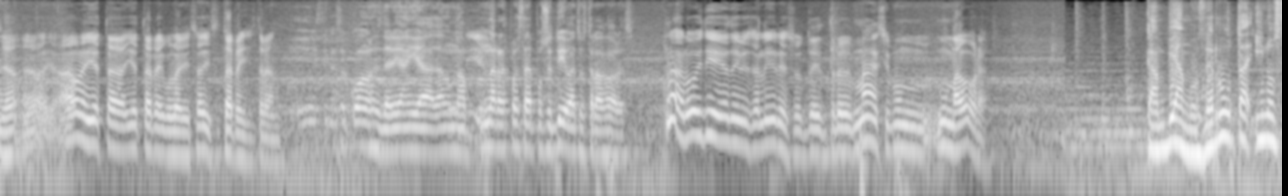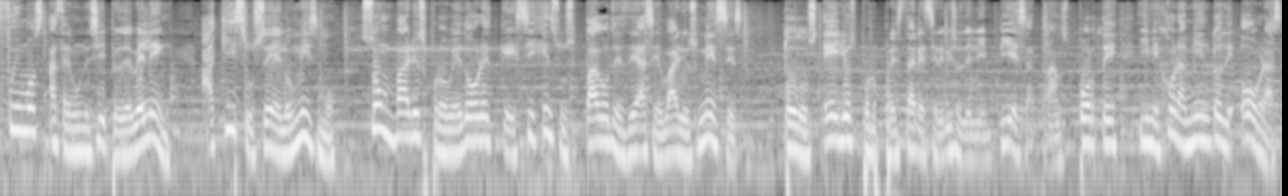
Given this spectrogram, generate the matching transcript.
Ya, ahora ya está, ya está regularizado y se está registrando. En este caso, ¿cuándo se estarían ya dando una, una respuesta positiva a estos trabajadores? Claro, hoy día ya debe salir eso, dentro de máximo un- una hora. Cambiamos de ruta y nos fuimos hasta el municipio de Belén. Aquí sucede lo mismo. Son varios proveedores que exigen sus pagos desde hace varios meses. Todos ellos por prestar el servicio de limpieza, transporte y mejoramiento de obras.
